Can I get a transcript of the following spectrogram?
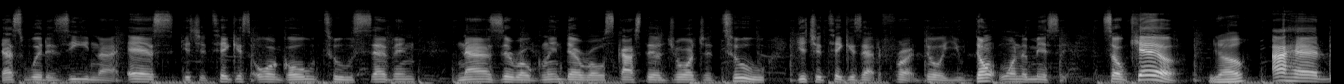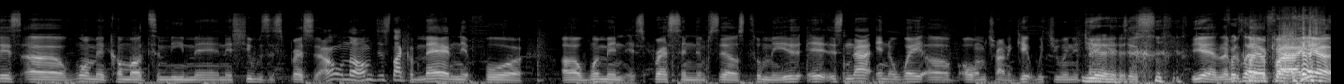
that's with a z not s get your tickets or go to 790 glendale road scottsdale georgia 2 get your tickets at the front door you don't want to miss it so kel Yo, I had this uh woman come up to me, man, and she was expressing. I don't know. I'm just like a magnet for uh women expressing themselves to me. It, it- it's not in a way of oh, I'm trying to get with you anything. Yeah. It's just yeah. Let me clarify. Yeah,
